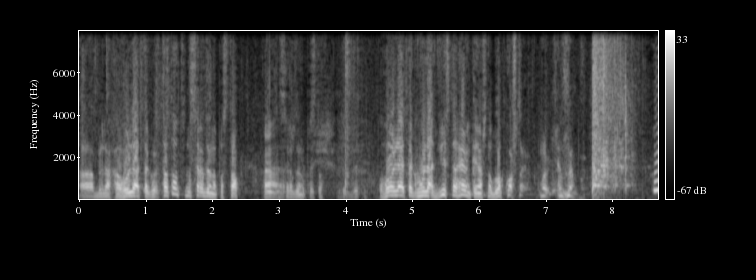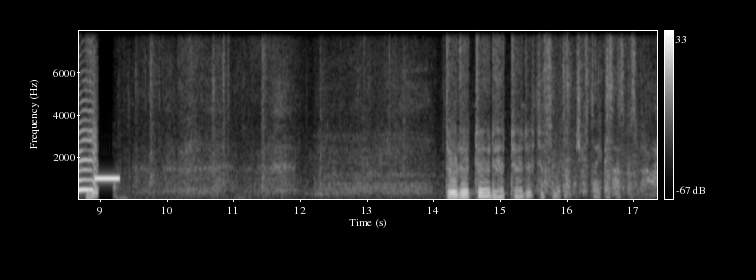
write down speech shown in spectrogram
А, бляха, гулять так. Та тут на середину постав. А, Середину постав. Гулять так гулять. 200 гривень, звісно, блок коштує. Ну, хрен з Ту-ду-ту-ду-ту-ду-ту. Собі тапочки стойка зараз позбирала.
